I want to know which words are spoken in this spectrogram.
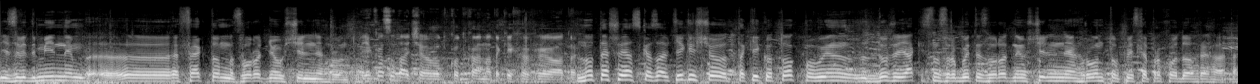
і з відмінним е, ефектом зворотнього ущільнення ґрунту. Яка задача от, котка на таких агрегатах? Ну, те, що я сказав тільки що, такий коток повинен дуже якісно зробити зворотне ущільнення ґрунту після проходу агрегата.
